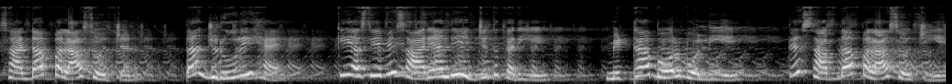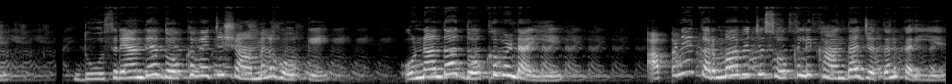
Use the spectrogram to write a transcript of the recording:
ਸਾਡਾ ਭਲਾ ਸੋਚਣ ਤਾਂ ਜ਼ਰੂਰੀ ਹੈ ਕਿ ਅਸੀਂ ਵੀ ਸਾਰਿਆਂ ਦੀ ਇੱਜ਼ਤ ਕਰੀਏ, ਮਿੱਠਾ ਬੋਲ ਬੋਲੀਏ ਤੇ ਸਭ ਦਾ ਭਲਾ ਸੋਚੀਏ। ਦੂਸਰਿਆਂ ਦੇ ਦੁੱਖ ਵਿੱਚ ਸ਼ਾਮਲ ਹੋ ਕੇ ਉਹਨਾਂ ਦਾ ਦੁੱਖ ਵੰਡਾਈਏ। ਆਪਣੇ ਕਰਮਾਂ ਵਿੱਚ ਸੁੱਖ ਲਿਖਾਣ ਦਾ ਯਤਨ ਕਰੀਏ।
